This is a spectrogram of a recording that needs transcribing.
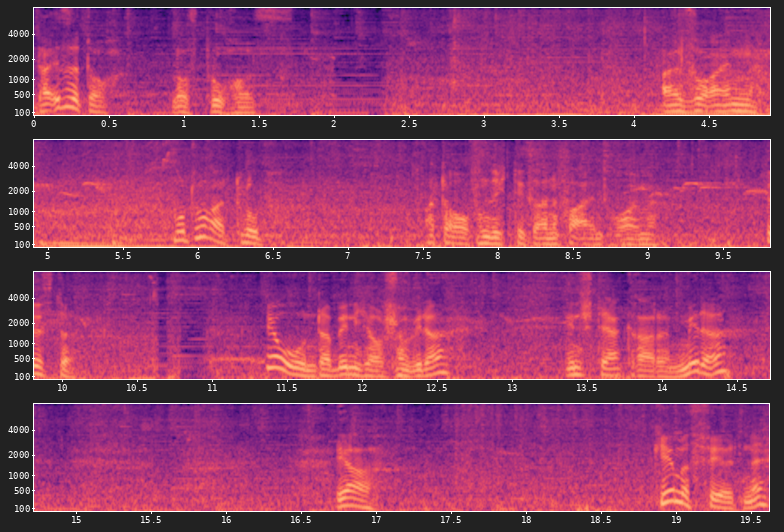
da ist es doch, Los Bruchos. Also ein Motorradclub hat er offensichtlich seine Vereinsräume. Siehste. Jo, und da bin ich auch schon wieder in Stärkrade Mitte. Ja, Kirmes fehlt, ne?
